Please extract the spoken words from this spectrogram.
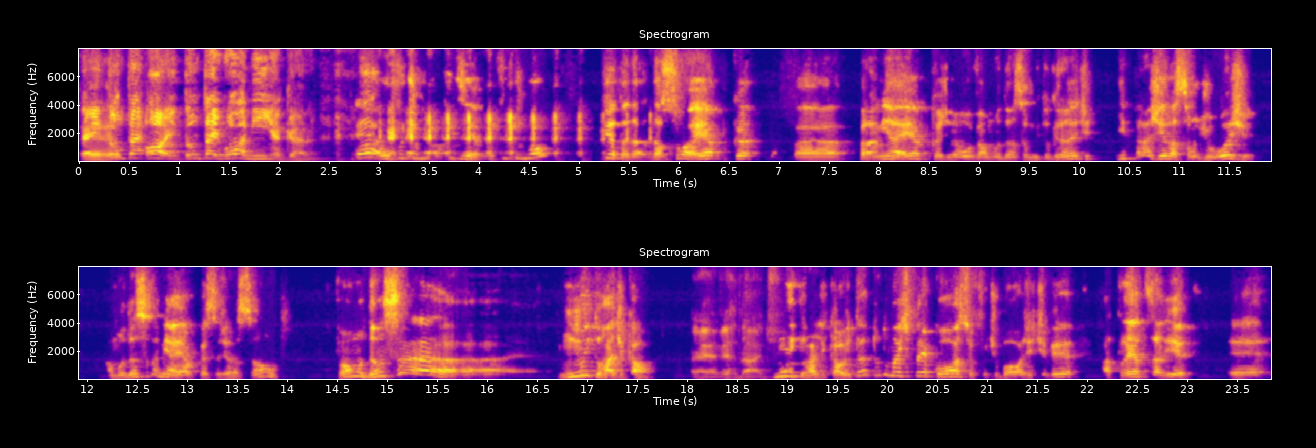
É, é... Então, tá, ó, então tá igual a minha, cara. É, o futebol, quer dizer, o futebol, Tita, da, da sua época, uh, ah, para a minha época já houve uma mudança muito grande, e para a geração de hoje, a mudança da minha época, essa geração, foi uma mudança uh, muito radical. É verdade. Muito radical. Então é tudo mais precoce o futebol. A gente vê atletas ali, é,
